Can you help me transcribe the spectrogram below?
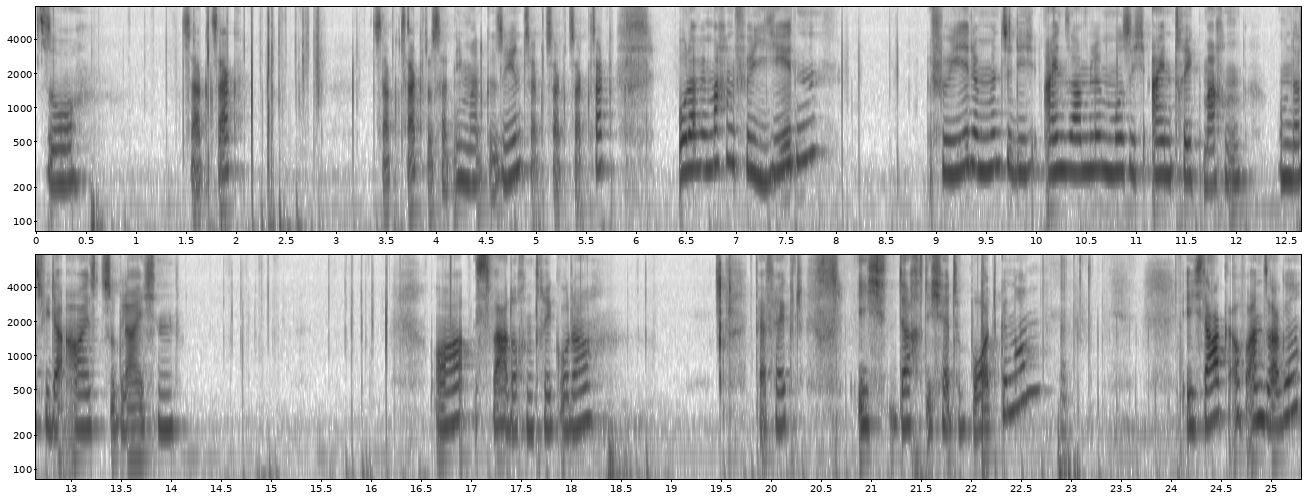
So. Zack, zack. Zack, zack. Das hat niemand gesehen. Zack, zack, zack, zack. Oder wir machen für jeden. Für jede Münze, die ich einsammle, muss ich einen Trick machen, um das wieder auszugleichen. Oh, es war doch ein Trick, oder? Perfekt. Ich dachte, ich hätte Board genommen. Ich sag auf Ansage.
